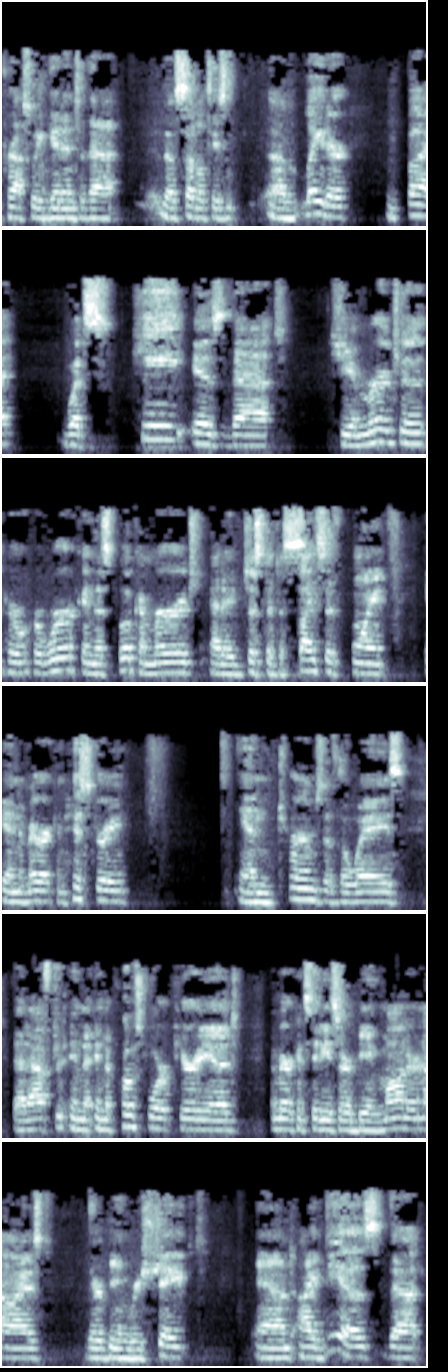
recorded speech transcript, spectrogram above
perhaps we can get into that those subtleties um, later. But what's key is that she emerges her, her work in this book emerged at a just a decisive point in American history in terms of the ways that after in the in the post-war period American cities are being modernized, they're being reshaped, and ideas that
